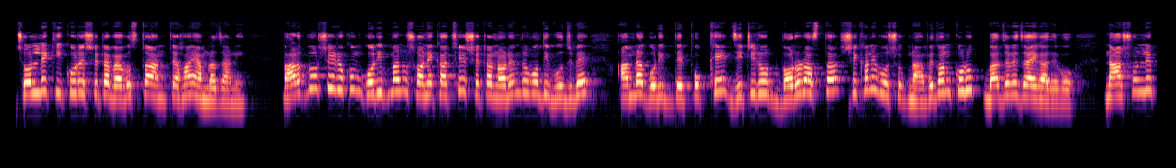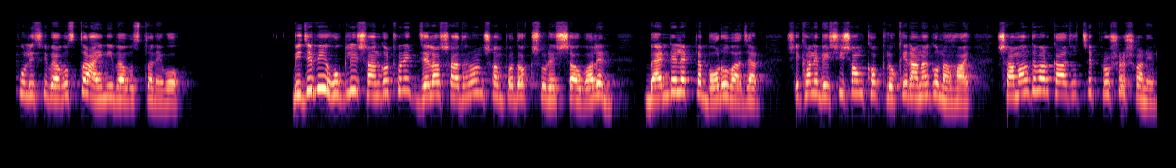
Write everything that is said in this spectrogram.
চললে কি করে সেটা ব্যবস্থা আনতে হয় আমরা জানি। ভারতবর্ষে এরকম গরিব মানুষ অনেক আছে, সেটা নরেন্দ্র মোদী বুঝবে। আমরা গরিবদের পক্ষে জিটি রোড, বড় রাস্তা, সেখানে বসুক না, আবেদন করুক, বাজারে জায়গা দেব। না শুনলে পুলিশি ব্যবস্থা, আইনি ব্যবস্থা নেব। বিজেপি হুগলি সাংগঠনিক জেলা সাধারণ সম্পাদক সুরেশ সাউ বলেন, ব্যান্ডেল একটা বড় বাজার, সেখানে বেশি সংখ্যক লোকের আনাগোনা হয়। সামাল দেওয়ার কাজ হচ্ছে প্রশাসনের।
